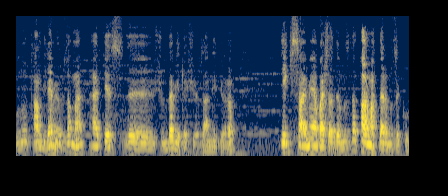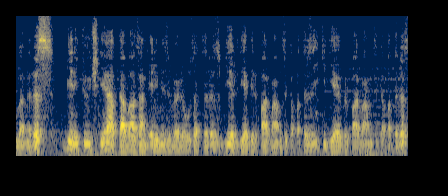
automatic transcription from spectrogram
bunu tam bilemiyoruz ama herkes e, şunda birleşiyor zannediyorum. İlk saymaya başladığımızda parmaklarımızı kullanırız. 1, 2, 3 diye hatta bazen elimizi böyle uzatırız. 1 diye bir parmağımızı kapatırız. 2 diye öbür parmağımızı kapatırız.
